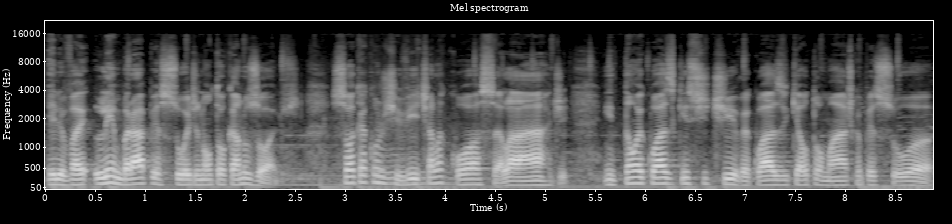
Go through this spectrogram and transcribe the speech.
ele vai lembrar a pessoa de não tocar nos olhos. Só que a conjuntivite, ela coça, ela arde. Então é quase que instintivo, é quase que automático a pessoa,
